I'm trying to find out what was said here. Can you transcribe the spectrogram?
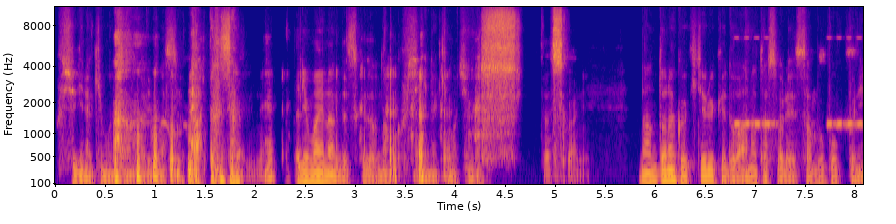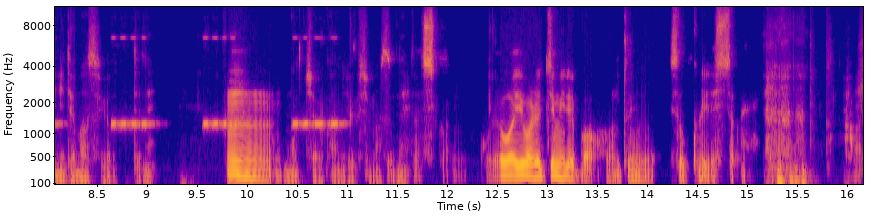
不思議な気持ちになりますよね ね。当たり前なんですけど、なんか不思議な気持ちになる。確かに。なんとなく来てるけど、あなたそれサブポップに似てますよってね、うん。思っちゃう感じがしますね。確かに。これは言われてみれば本当にそっくりでしたね。はい。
